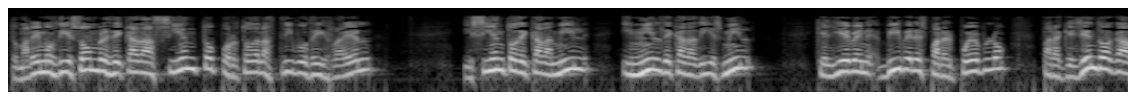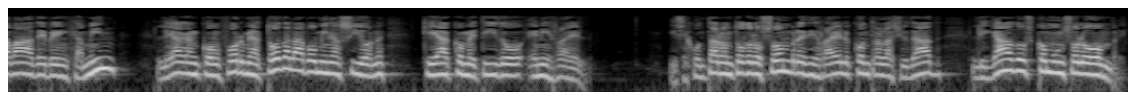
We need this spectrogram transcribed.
Tomaremos diez hombres de cada ciento por todas las tribus de Israel, y ciento de cada mil, y mil de cada diez mil, que lleven víveres para el pueblo, para que yendo a Gabá de Benjamín, le hagan conforme a toda la abominación que ha cometido en Israel. Y se juntaron todos los hombres de Israel contra la ciudad, ligados como un solo hombre.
